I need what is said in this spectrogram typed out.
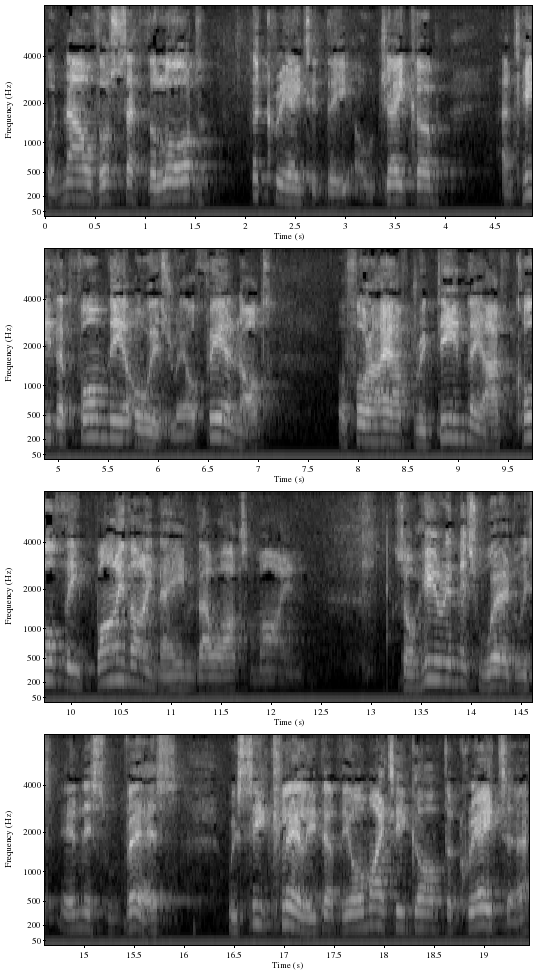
But now thus saith the Lord that created thee, O Jacob, and he that formed thee, O Israel, fear not, for I have redeemed thee, I have called thee by thy name, thou art mine. So here in this word, we, in this verse, we see clearly that the Almighty God, the Creator,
